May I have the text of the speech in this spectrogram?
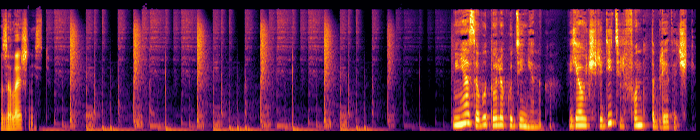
залежність. Меня зовут Оля Кудиненко. Я учредитель фонда «Таблеточки».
